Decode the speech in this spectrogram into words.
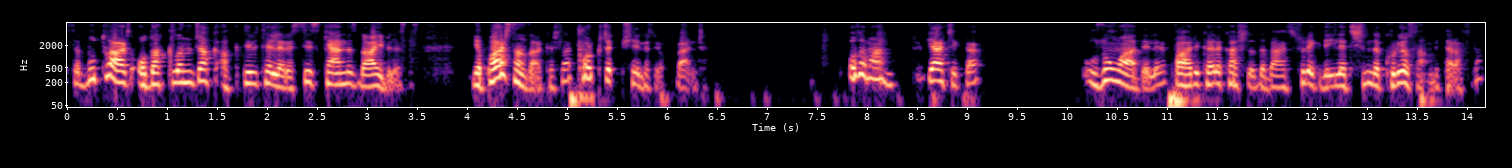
Mesela bu tarz odaklanacak aktivitelere siz kendiniz daha iyi bilirsiniz. Yaparsanız arkadaşlar korkacak bir şeyiniz yok bence. O zaman gerçekten uzun vadeli Fahri Karakaş'la da ben sürekli iletişimde kuruyorsam bir taraftan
